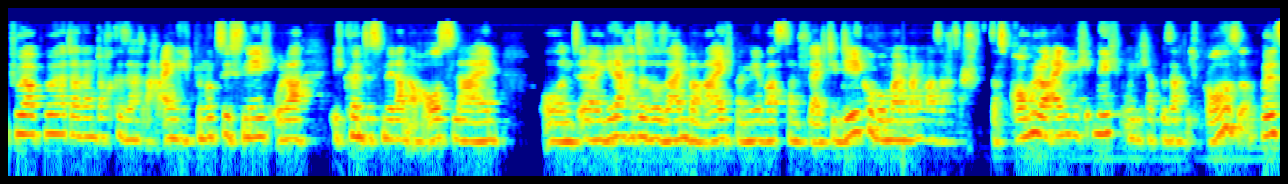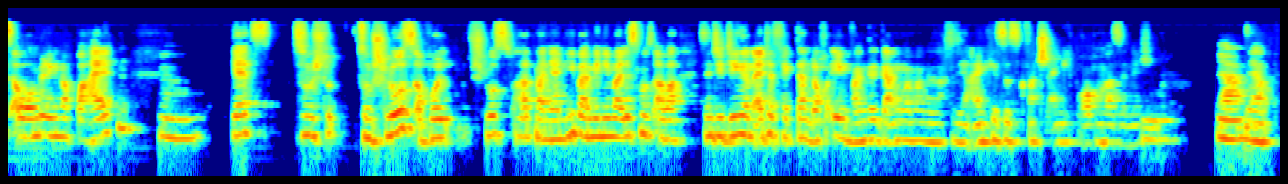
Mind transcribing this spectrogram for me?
peu à peu hat er dann doch gesagt, ach, eigentlich benutze ich es nicht oder ich könnte es mir dann auch ausleihen. Und äh, jeder hatte so seinen Bereich. Bei mir war es dann vielleicht die Deko, wo man manchmal sagt, ach, das brauchen wir doch eigentlich nicht. Und ich habe gesagt, ich brauche es, will es aber unbedingt noch behalten. Mhm. Jetzt zum, zum Schluss, obwohl Schluss hat man ja nie beim Minimalismus, aber sind die Dinge im Endeffekt dann doch irgendwann gegangen, weil man gesagt hat, ja, eigentlich ist es Quatsch, eigentlich brauchen wir sie nicht. Mhm. Ja. ja.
